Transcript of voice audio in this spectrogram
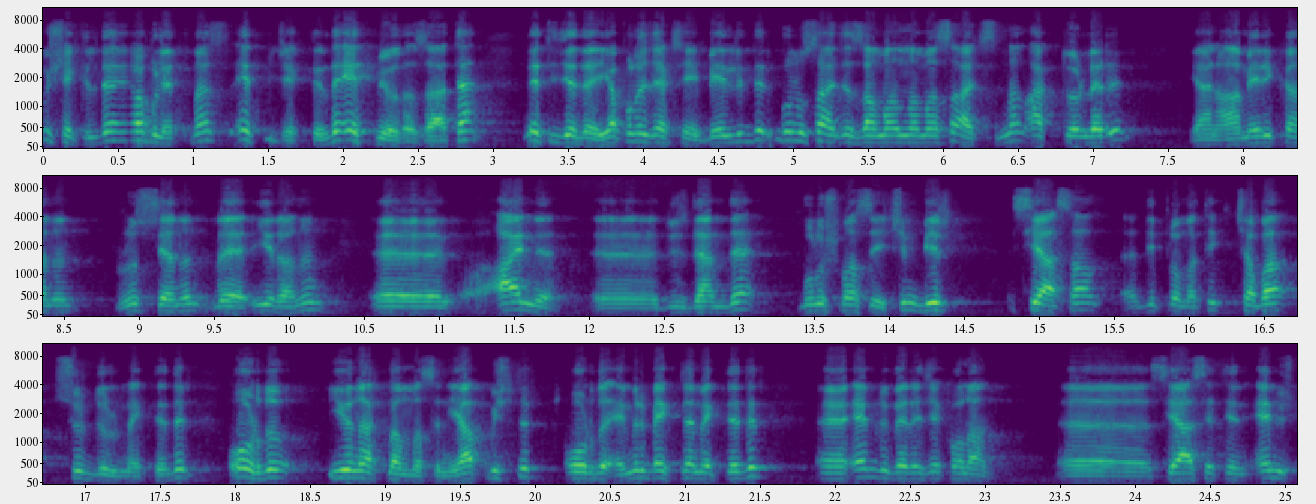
bu şekilde kabul etmez, etmeyecektir de etmiyor da zaten. Neticede yapılacak şey bellidir. Bunu sadece zamanlaması açısından aktörlerin yani Amerika'nın, Rusya'nın ve İran'ın e, aynı e, düzlemde buluşması için bir siyasal, e, diplomatik çaba sürdürülmektedir. Ordu yığınaklanmasını yapmıştır. Ordu emir beklemektedir. E, emri verecek olan e, siyasetin en üst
